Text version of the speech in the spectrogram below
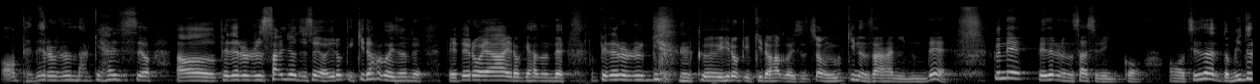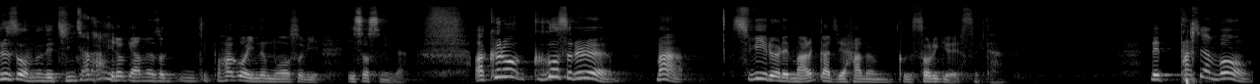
어, 베드로를 낫게 해주세요. 어, 베드로를 살려주세요. 이렇게 기도하고 있는데 베드로야 이렇게 하는데 베드로를 그 이렇게 기도하고 있어. 좀 웃기는 상황이 있는데 근데 베드로는 사실 있고 어, 제자들도 믿을 수 없는데 진짜다 이렇게 하면서 기뻐하고 있는 모습이 있었습니다. 아 그러 그것을 막 11월의 말까지 하는 그 설교였습니다. 근데 다시 한번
